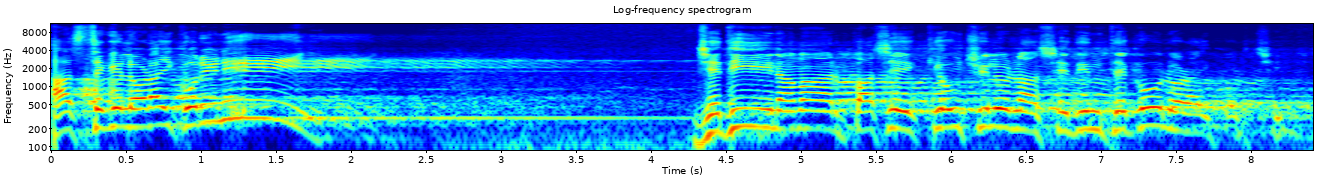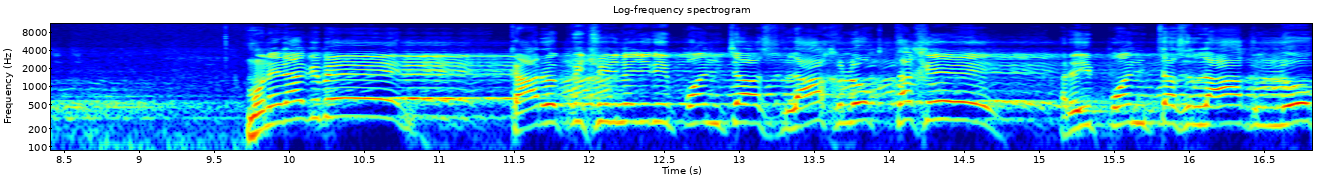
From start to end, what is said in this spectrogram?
আজ থেকে লড়াই করিনি। যেদিন আমার পাশে কেউ ছিল না, সেদিন থেকেও লড়াই করছি। মনে রাখবেন, কারও পিছনে যদি পঞ্চাশ লাখ লোক থাকে, আর এই পঞ্চাশ লাখ লোক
